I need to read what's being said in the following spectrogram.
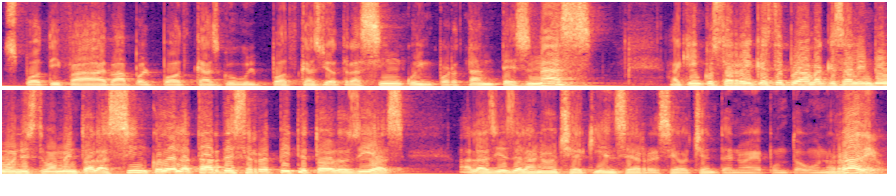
Spotify, Apple Podcast, Google Podcast y otras cinco importantes más. Aquí en Costa Rica, este programa que sale en vivo en este momento a las 5 de la tarde se repite todos los días a las 10 de la noche aquí en CRC 89.1 Radio.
